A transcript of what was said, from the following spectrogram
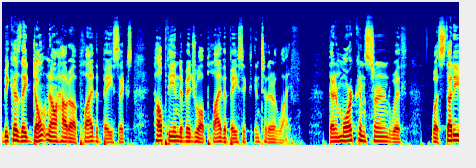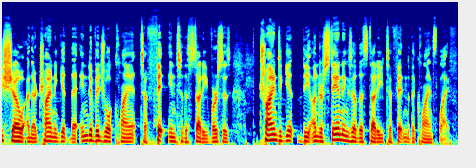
because they don't know how to apply the basics, help the individual apply the basics into their life. They're more concerned with what studies show and they're trying to get the individual client to fit into the study versus trying to get the understandings of the study to fit into the client's life.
